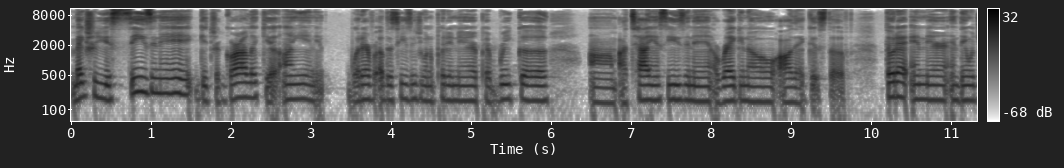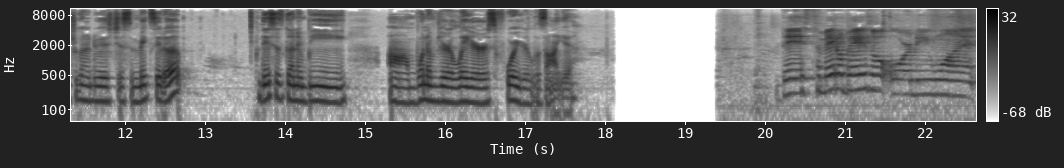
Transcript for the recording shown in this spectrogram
Make sure you season it. Get your garlic, your onion, and whatever other seasons you want to put in there. Paprika, um, Italian seasoning, oregano, all that good stuff. Throw that in there. And then what you're going to do is just mix it up. This is going to be um, one of your layers for your lasagna. This tomato basil or do you want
